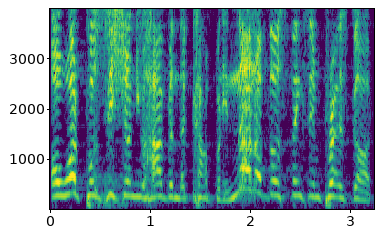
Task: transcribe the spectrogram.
or what position you have in the company. None of those things impress God.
